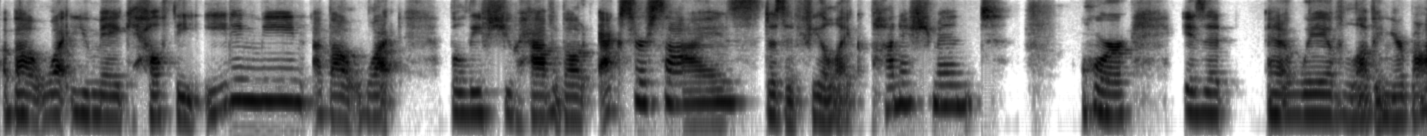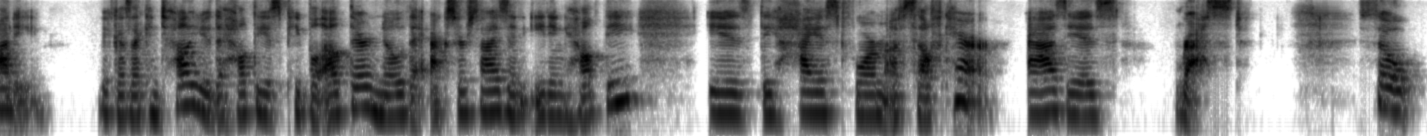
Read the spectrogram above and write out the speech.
about what you make healthy eating mean, about what beliefs you have about exercise. Does it feel like punishment? Or is it a way of loving your body? because I can tell you the healthiest people out there know that exercise and eating healthy is the highest form of self care, as is rest. So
